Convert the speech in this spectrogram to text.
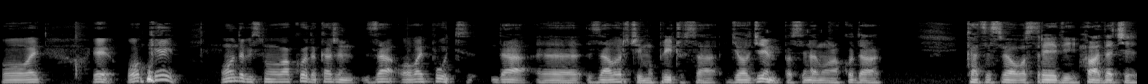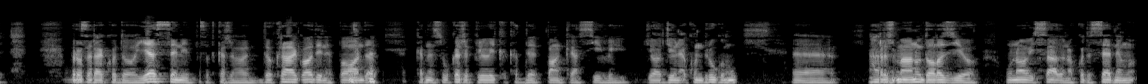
ovaj, e, okej. Okay. Onda bismo ovako, da kažem, za ovaj put da e, završimo priču sa Đorđem, pa se nadamo onako da kad se sve ovo sredi, ha, da će prvo sam rekao do jeseni, pa sad kažem do kraja godine, pa onda kad nas ukaže prilika kad je Pankras ili Đorđe u nekom drugom e, aranžmanu dolazio u Novi Sad, onako da sednemo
